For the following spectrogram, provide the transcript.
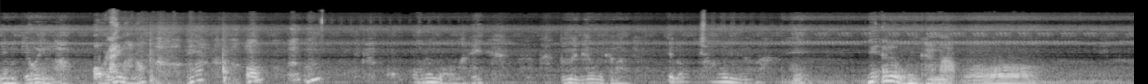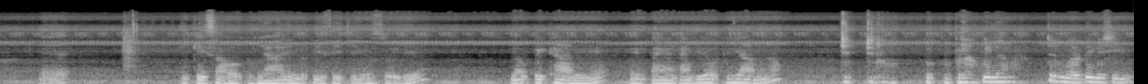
နင်ပြောရင်ငါអော်လိုက်မှာနော်ဟမ်ဟောအော်လို့မောမှာလေ အမှန်တမ်းဝင်ခါပါကျွန်တော်ချောင်းနေတာပါနင်အဲ့လိုဝင်ခံမှာဗောဒီကိစ္စကိုသူများတွေမသိစေချင်ဘူးဆိုရင်နောက်ပိတ်ခါနေနဲ့နင်တန်တန်ပြီးတော့ပြရမယ်နော်ကျွန်တော်ဘယ်လောက်ပြရမှာကျွန်တော်မသိမရှိဘူး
